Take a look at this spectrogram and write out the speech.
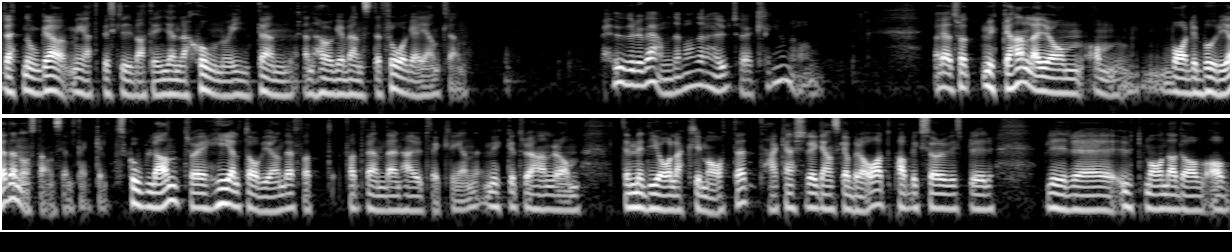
rätt noga med att beskriva att det är en generation och inte en, en höger-vänster-fråga egentligen. Hur vänder man den här utvecklingen då? Jag tror att mycket handlar ju om, om var det började någonstans helt enkelt. Skolan tror jag är helt avgörande för att, för att vända den här utvecklingen. Mycket tror jag handlar om det mediala klimatet. Här kanske det är ganska bra att public service blir, blir eh, utmanad av, av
